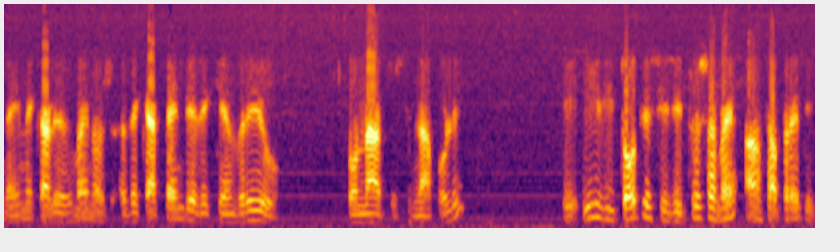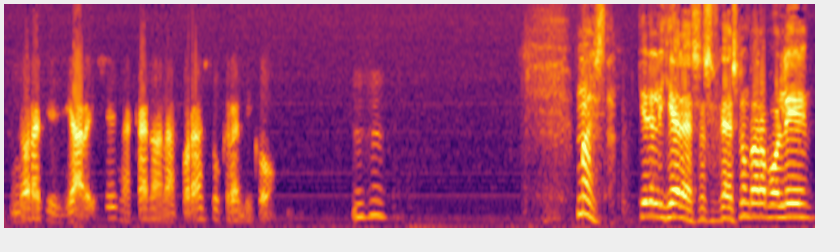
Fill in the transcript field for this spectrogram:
να είμαι καλεσμένος 15 Δεκεμβρίου στο ΝΑΤΣΟ στην Νάπολη και ήδη τότε συζητούσαμε αν θα πρέπει την ώρα της διάρρησης να κάνω αναφορά στο ουκρανικό. Μάλιστα. Κύριε Λιγέρα, σας ευχαριστούμε πάρα πολύ.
